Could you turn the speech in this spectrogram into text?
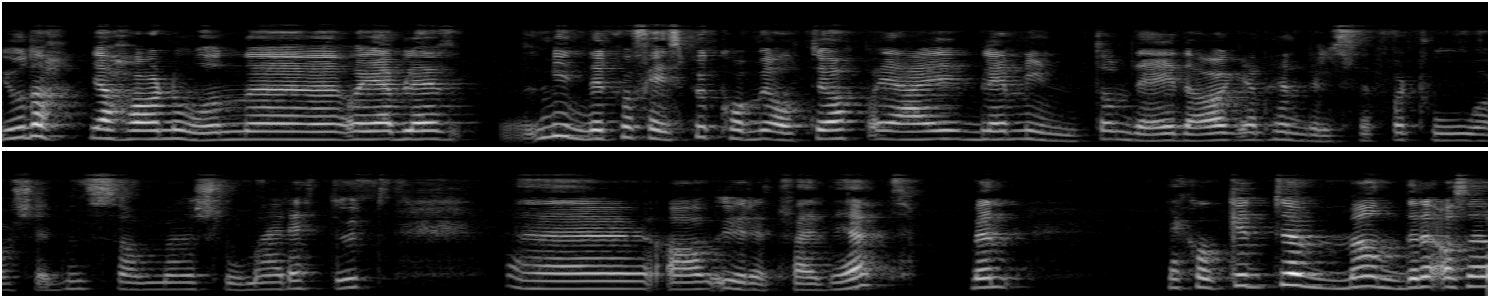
Jo da, jeg har noen Og jeg ble Minner på Facebook kommer jo alltid opp, og jeg ble minnet om det i dag. En hendelse for to år siden som slo meg rett ut eh, av urettferdighet. Men jeg kan ikke dømme andre. Altså,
